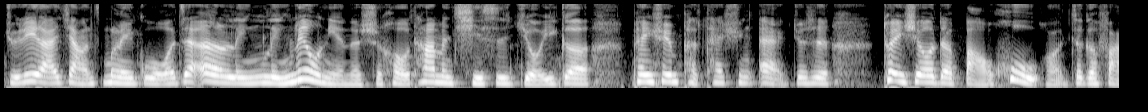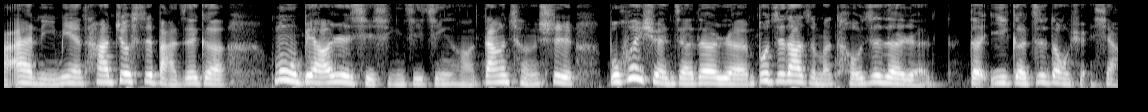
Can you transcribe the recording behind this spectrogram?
举例来讲，美国在二零零六年的时候，他们其实有一个 Pension Protection Act，就是退休的保护啊，这个法案里面，它就是把这个。目标日期型基金哈，当成是不会选择的人，不知道怎么投资的人的一个自动选项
